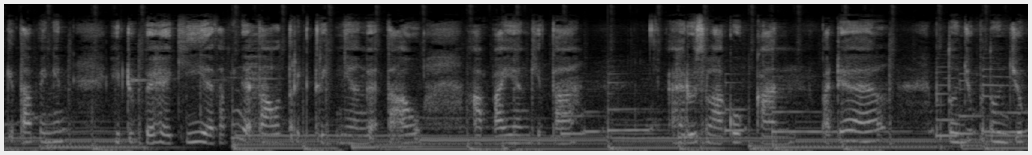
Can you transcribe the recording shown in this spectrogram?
kita pengen hidup bahagia tapi nggak tahu trik-triknya nggak tahu apa yang kita harus lakukan padahal petunjuk-petunjuk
